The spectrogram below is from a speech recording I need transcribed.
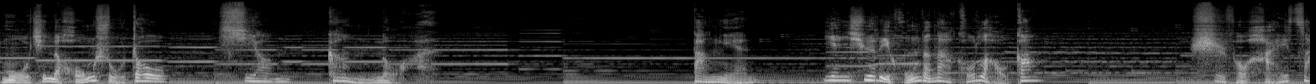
母亲的红薯粥香更暖。当年烟靴里红的那口老缸，是否还在？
